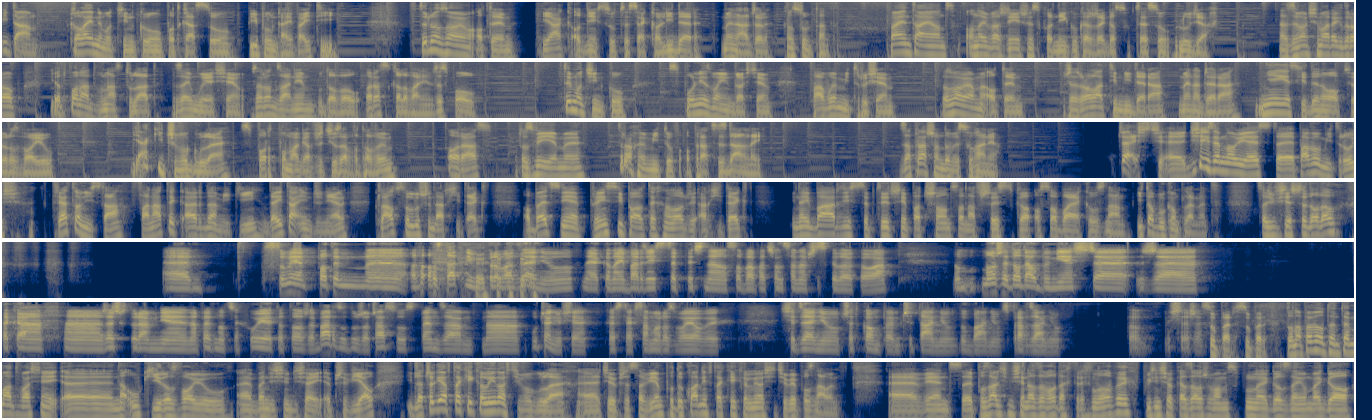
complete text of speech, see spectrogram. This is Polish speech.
Witam w kolejnym odcinku podcastu People Guy w IT, w którym rozmawiam o tym, jak odnieść sukces jako lider, menadżer, konsultant. Pamiętając o najważniejszym składniku każdego sukcesu ludziach. Nazywam się Marek Drop i od ponad 12 lat zajmuję się zarządzaniem, budową oraz skalowaniem zespołów. W tym odcinku wspólnie z moim gościem, Pawłem Mitrusiem, rozmawiamy o tym, że rola team lidera, menadżera nie jest jedyną opcją rozwoju, jak i czy w ogóle sport pomaga w życiu zawodowym oraz rozwiejemy trochę mitów o pracy zdalnej. Zapraszam do wysłuchania. Cześć, e, dzisiaj ze mną jest e, Paweł Mitruś, triatlonista, fanatyk aerodynamiki, data engineer, cloud solution architect, obecnie principal technology architect i najbardziej sceptycznie patrząca na wszystko osoba, jaką znam. I to był komplement. Coś byś jeszcze dodał? W sumie po tym e, ostatnim wprowadzeniu, jako najbardziej sceptyczna osoba patrząca na wszystko dookoła, no może dodałbym jeszcze, że taka e, rzecz, która mnie na pewno cechuje, to to, że bardzo dużo czasu spędzam na uczeniu się w kwestiach samorozwojowych, siedzeniu przed kąpem, czytaniu, dubaniu, sprawdzaniu to myślę, że. Super, super. To na pewno ten temat właśnie e, nauki, rozwoju e, będzie się dzisiaj e, przywijał. I dlaczego ja w takiej kolejności w ogóle e, Ciebie przedstawiłem? Bo dokładnie w takiej kolejności Ciebie poznałem. E, więc e, poznaliśmy się na zawodach triathlonowych, później się okazało, że mamy wspólnego znajomego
